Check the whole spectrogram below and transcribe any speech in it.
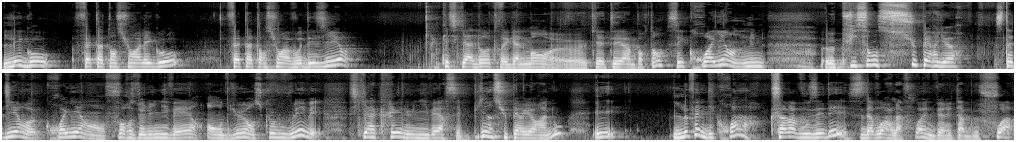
l'ego, faites attention à l'ego. Faites attention à vos désirs. Qu'est-ce qu'il y a d'autre également qui a été important? C'est croyez en une euh, puissance supérieure. C'est-à-dire, euh, croyez en force de l'univers, en Dieu, en ce que vous voulez, mais ce qui a créé l'univers, c'est bien supérieur à nous. Et le fait d'y croire, que ça va vous aider, c'est d'avoir la foi, une véritable foi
